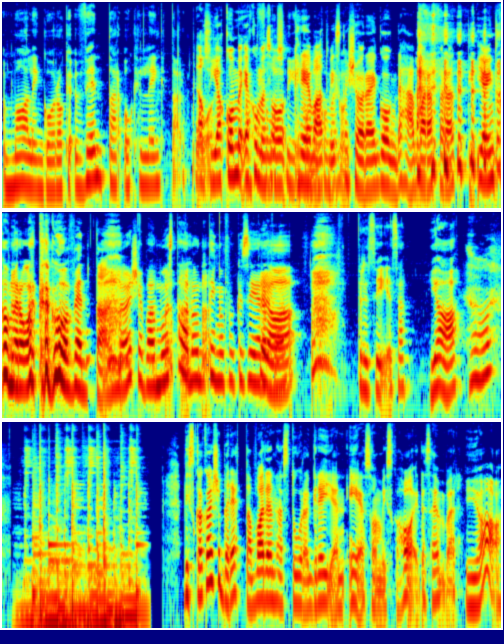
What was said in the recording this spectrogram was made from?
Malin går och väntar och längtar på Alltså jag kommer, jag kommer så kräva kommer att vi ska igång. köra igång det här bara för att jag inte kommer att orka gå och vänta annars. Jag bara måste ha någonting att fokusera på. Ja, precis. Ja, Ja. Vi ska kanske berätta vad den här stora grejen är som vi ska ha i december. ja,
